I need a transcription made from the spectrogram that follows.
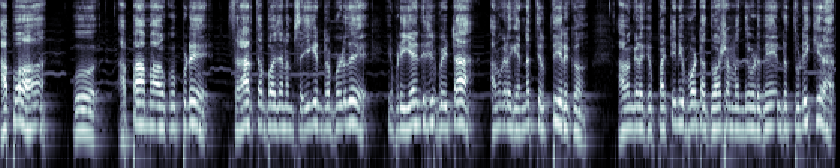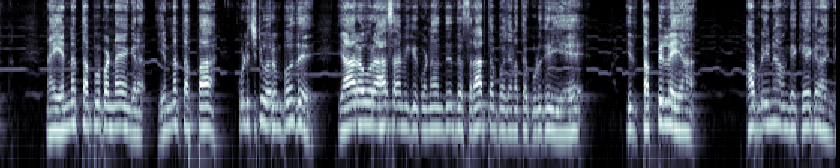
அப்போது ஓ அப்பா அம்மாவை கூப்பிடு சிரார்த்த போஜனம் செய்கின்ற பொழுது இப்படி ஏந்திரிச்சு போயிட்டா அவங்களுக்கு என்ன திருப்தி இருக்கும்? அவங்களுக்கு பட்டினி போட்ட தோஷம் வந்து விடுமே என்று துடிக்கிறார். நான் என்ன தப்பு பண்ணேங்கிறார். என்ன தப்பா? குளிச்சுட்டு வரும்போது யாரோ ஒரு ஆசாமிக்கு கொண்டாந்து இந்த சிரார்த்த போஜனத்தை கொடுக்குறியே. இது தப்பில்லையா? அப்படின்னு அவங்க கேட்குறாங்க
